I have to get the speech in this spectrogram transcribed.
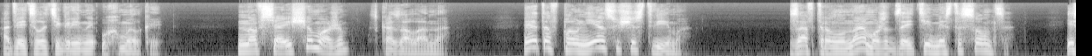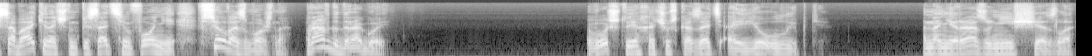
ответила тигриной ухмылкой. «Но все еще можем», — сказала она. «Это вполне осуществимо. Завтра луна может зайти вместо солнца, и собаки начнут писать симфонии. Все возможно. Правда, дорогой?» Вот что я хочу сказать о ее улыбке. Она ни разу не исчезла,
